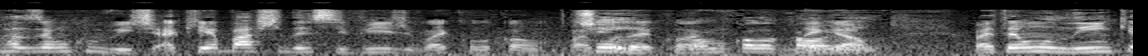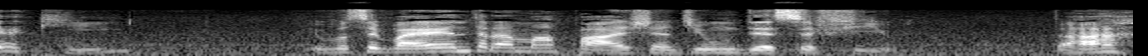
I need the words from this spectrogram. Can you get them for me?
fazer um convite. Aqui abaixo desse vídeo vai colocar, vai Sim, poder vamos colocar legal. Um link. Vai ter um link aqui e você vai entrar numa página de um desafio, tá?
